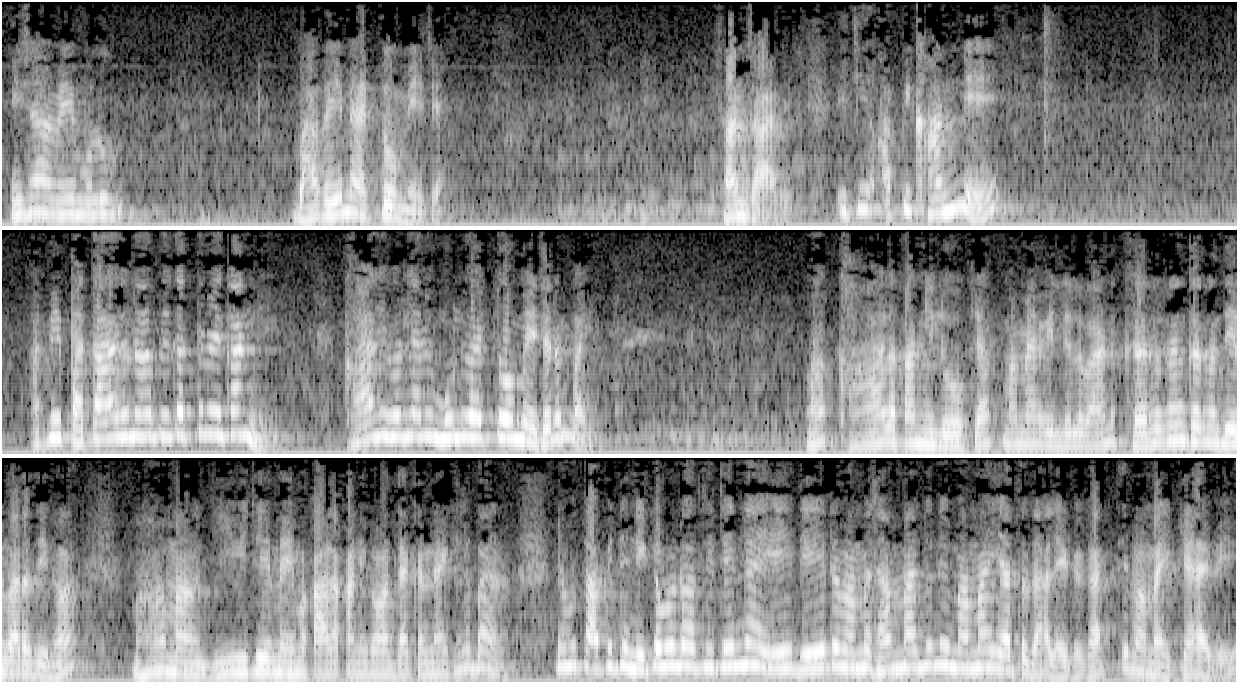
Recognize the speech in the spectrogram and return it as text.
ඒ නිසා මේ මුළු භවයේම ඇටෝම් මේසයක්. සංසාරේ. ඉතින් අපි කන්නේ අපි පතාගෙන ආපු එකක් තමයි කන්නේ. කාලේ වල අපි මුළු ඇටෝම් මේසෙන් බයි. මහා කාලකන්ණි ලෝකයක් මම ඇවිල්ලා බලන්න කරන කරන දේ වරදිනවා. මහා මා ජීවිතේ මෙහෙම කාලකන්නිකමක් දැකලා නැහැ කියලා බලනවා. නමුත් අපිට නිකමනවත් හිතෙන්නේ ඒ දෙයට මම සම්බන්ධුනේ මමයි අත දාලා ඒක ගත්තේ මමයි කෑවේ.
